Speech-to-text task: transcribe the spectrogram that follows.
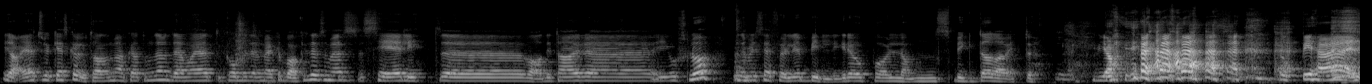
Ja, jeg tror ikke jeg skal uttale meg akkurat om det. men Det må jeg komme mer tilbake til. Så må jeg se litt uh, hva de tar uh, i Oslo. Men det blir selvfølgelig billigere oppe på landsbygda da, vet du. Ja. Oppi her.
